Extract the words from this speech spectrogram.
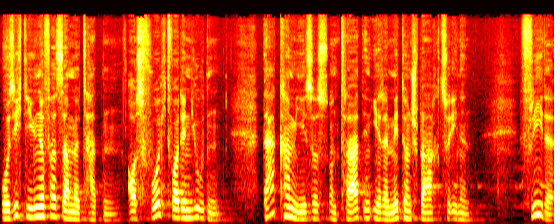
wo sich die Jünger versammelt hatten, aus Furcht vor den Juden, da kam Jesus und trat in ihre Mitte und sprach zu ihnen, Friede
